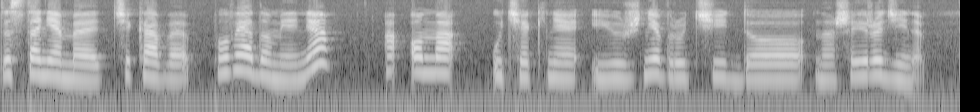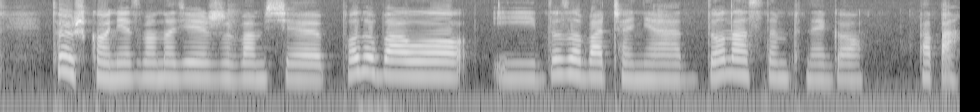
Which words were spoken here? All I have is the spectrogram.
Dostaniemy ciekawe powiadomienia, a ona ucieknie i już nie wróci do naszej rodziny. To już koniec. Mam nadzieję, że Wam się podobało i do zobaczenia do następnego. Pa pa!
